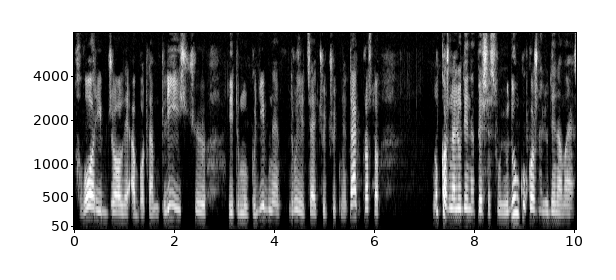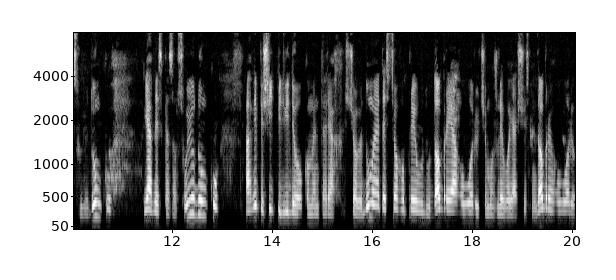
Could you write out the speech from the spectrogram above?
хворі бджоли, або там кліщ і тому подібне. Друзі, це чуть-чуть не так. Просто ну, кожна людина пише свою думку, кожна людина має свою думку. Я висказав свою думку. А ви пишіть під відео в коментарях, що ви думаєте з цього приводу. Добре я говорю, чи можливо я щось недобре говорю.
